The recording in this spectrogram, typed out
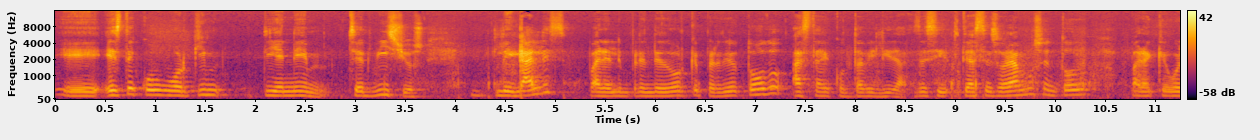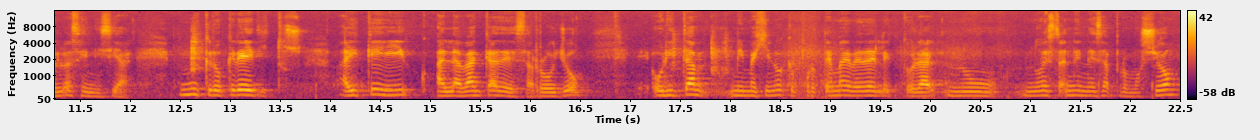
Eh, este coworking tiene servicios legales para el emprendedor que perdió todo hasta de contabilidad. Es decir, te asesoramos en todo para que vuelvas a iniciar. Microcréditos. Hay que ir a la banca de desarrollo ahorita me imagino que por tema de veda electoral no, no están en esa promoción,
